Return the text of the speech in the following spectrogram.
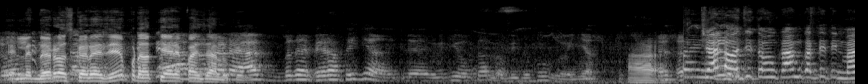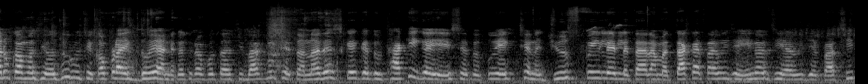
રોજ એટલે દરરોજ કરે છે પણ અત્યારે પાછું ચાલુ કર્યું. આજ બધા ભેરા થઈ ગયા એટલે વિડિયો ઉતારો બીજું શું હોય અહીંયા? ચાલો હજી તો હું કામ કરતી હતી મારું કામ હજી અધૂરું છે કપડા એક ધોયા ને કચરા પોતા હજી બાકી છે તો નરેશ કહે કે તું થાકી ગઈ હશે તો તું એક છે ને જ્યુસ પી લે એટલે તારામાં તાકાત આવી જાય એનર્જી આવી જાય પાછી.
